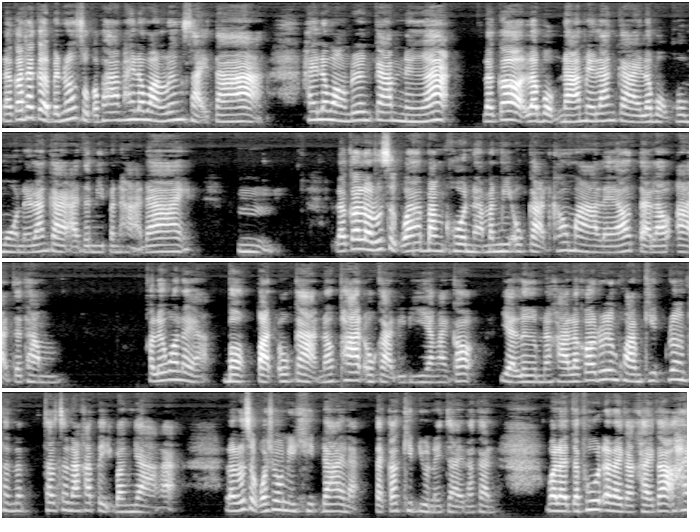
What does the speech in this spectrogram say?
แล้วก็ถ้าเกิดเป็นเรื่องสุขภาพให้ระวังเรื่องสายตา ให้ระวังเรื่องกล้ามเนื้อ แล้วก็ระบบน้ำในร่างกาย ระบบฮอร์โมนในร่างกายอาจจะมีปัญหาได้ อืม แล้วก็เรารู้สึกว่าบางคนอะ มันมีโอกาสเข้ามาแล้ว แต่เราอาจจะทำเขาเรียกว่าอะไรอะ บอกปัดโอกาสเนาะพลาดโอกาสดีๆยังไงก็อย่าลืมนะคะ แล้วก็เรื่องความคิดเรื่องทัศนทัศนคติบางอย่างอะ เรารู้สึกว่าช่วงนี้คิดได้แหละ แต่ก็คิดอยู่ในใจแล้วกัน เวลาจะพูดอะไรกับใครก็ให้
